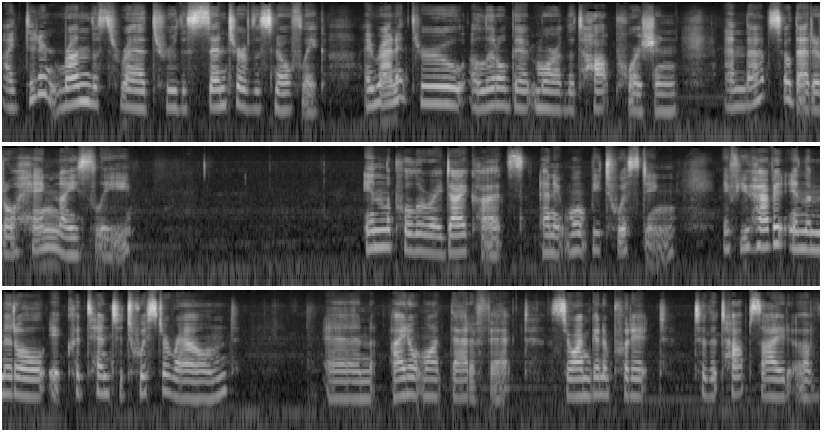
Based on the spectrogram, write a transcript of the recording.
I didn't run the thread through the center of the snowflake. I ran it through a little bit more of the top portion and that's so that it'll hang nicely in the Polaroid die cuts and it won't be twisting. If you have it in the middle, it could tend to twist around and I don't want that effect. So I'm going to put it to the top side of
